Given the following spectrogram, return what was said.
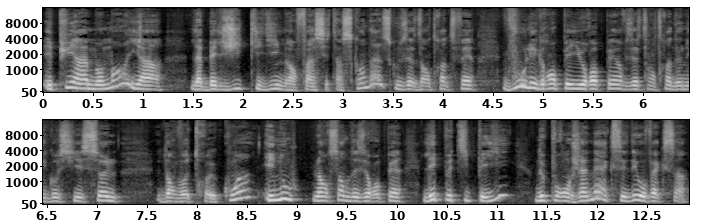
Et puis à un moment, il y a la Belgique qui dit mais enfin c'est un scandale ce que vous êtes en train de faire. Vous les grands pays européens, vous êtes en train de négocier seuls dans votre coin et nous, l'ensemble des Européens, les petits pays ne pourront jamais accéder au vaccin.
